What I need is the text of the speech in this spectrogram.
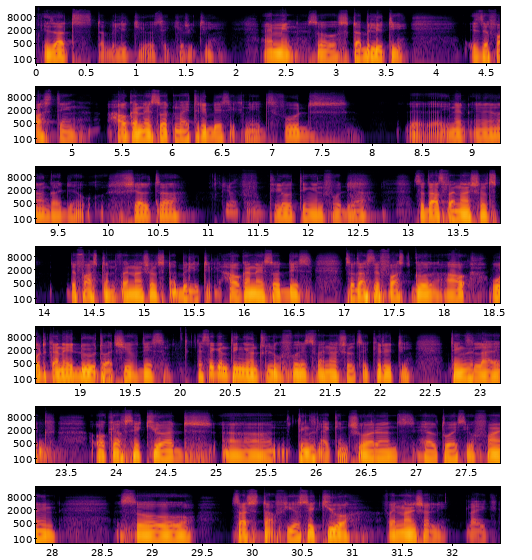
is that stability or security? I mean, so stability is the first thing. How can I sort my three basic needs? Food, inanangaja ina- shelter, Clothing. clothing, and food. Yeah. So that's financial. st- The first one, financial stability. How can I sort this? So that's the first goal. How? What can I do to achieve this? The second thing you want to look for is financial security. Things like, okay, I've secured um, things like insurance, health wise, you're fine. So such stuff, you're secure financially. Like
